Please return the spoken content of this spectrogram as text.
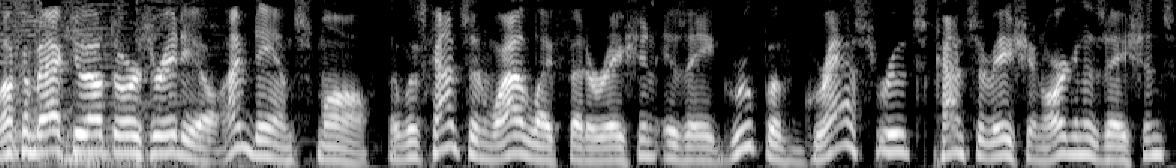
Welcome back to Outdoors Radio. I'm Dan Small. The Wisconsin Wildlife Federation is a group of grassroots conservation organizations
